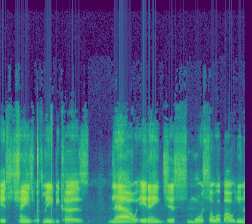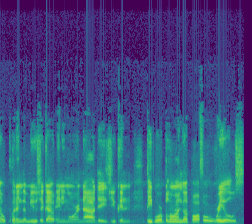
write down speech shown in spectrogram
it's changed with me because now it ain't just more so about you know putting the music out anymore. Nowadays, you can people are blowing up off of reels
